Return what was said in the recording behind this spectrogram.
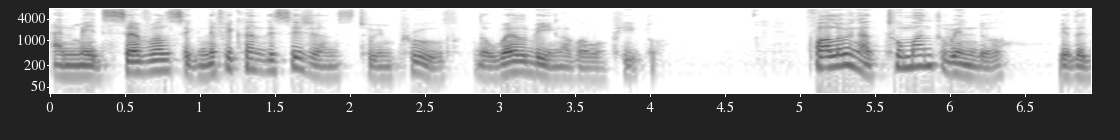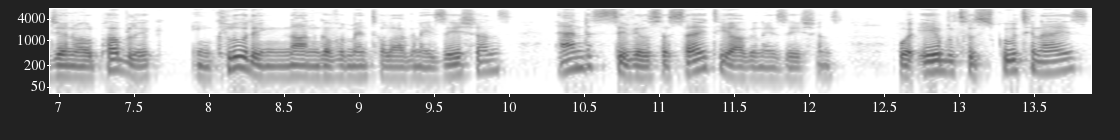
and made several significant decisions to improve the well being of our people. Following a two month window where the general public, including non governmental organizations and civil society organizations, were able to scrutinize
